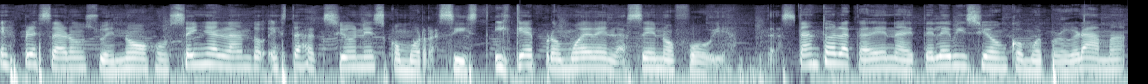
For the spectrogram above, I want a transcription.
expresaron su enojo señalando estas acciones como racistas y que promueven la xenofobia. Tanto la cadena de televisión como el programa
